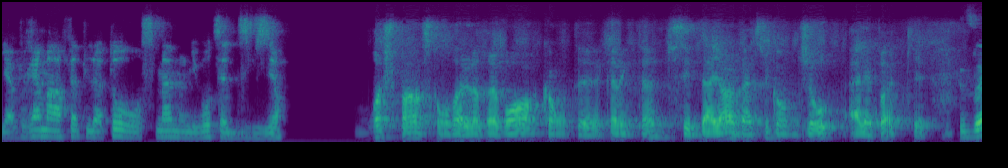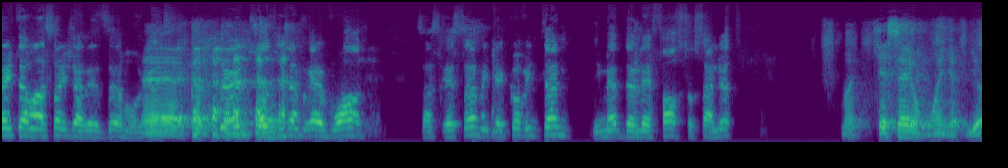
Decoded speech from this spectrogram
il a vraiment fait le tour Ousmane au niveau de cette division? Moi, je pense qu'on va le revoir contre euh, Covington, qui s'est d'ailleurs battu contre Joe à l'époque. C'est exactement ça que j'allais dire, mon gars. Euh, une chose que j'aimerais voir, ça serait ça, mais que Covington, il mette de l'effort sur sa lutte. Ouais, qui essaie au moins. Il n'y a,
